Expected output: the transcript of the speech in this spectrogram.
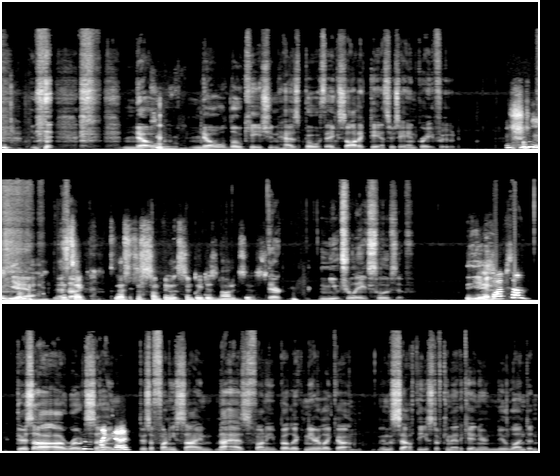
no, no location has both exotic dancers and great food. Yeah, That's it's a- like that's just something that simply does not exist. They're mutually exclusive. Yeah, what some? There's a, a road It's like sign. a- There's a funny sign, not as funny, but like near like um in the southeast of Connecticut, near New London.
